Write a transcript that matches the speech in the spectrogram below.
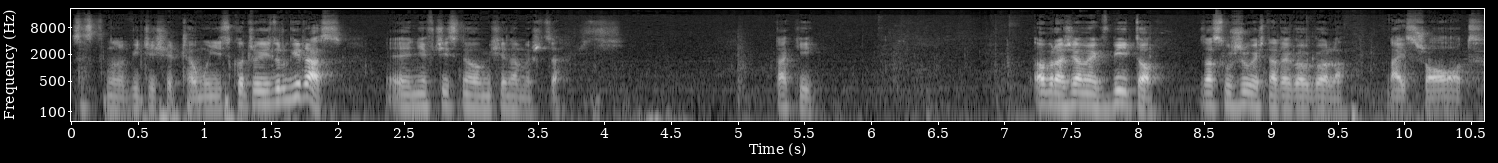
Zastanowicie się, czemu nie skoczyłeś drugi raz. E, Nie wcisnęło mi się na myszce. Taki. Dobra, ziomek, wbij to. Zasłużyłeś na tego gola. Nice shot.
